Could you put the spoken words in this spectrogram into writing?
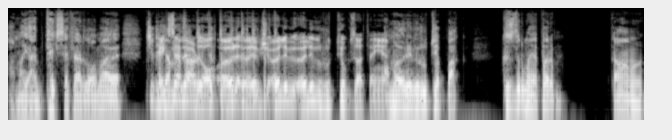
Ama yani tek seferde olma ve Tek çıkacağım böyle seferde tık tık tık öyle öyle bir şey öyle bir öyle bir rut yok zaten ya. Ama öyle bir rut yap bak. Kızdırma yaparım. Tamam mı?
